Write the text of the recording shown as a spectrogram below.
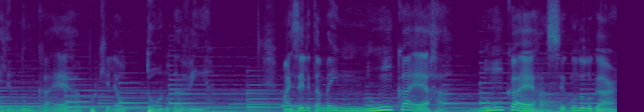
Ele nunca erra porque ele é o dono da vinha. Mas ele também nunca erra, nunca erra. Segundo lugar,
